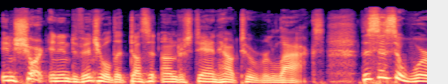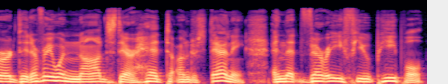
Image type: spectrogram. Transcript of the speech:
in short, an individual that doesn't understand how to relax. This is a word that everyone nods their head to understanding, and that very few people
